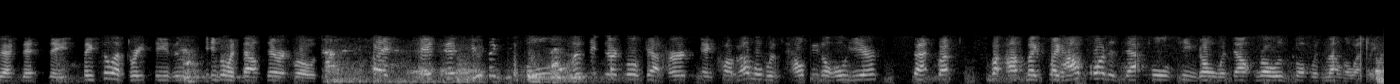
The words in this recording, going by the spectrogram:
that that they they still have great seasons even without Derrick Rose. Like, if, if you think the Bulls, let's say Derrick Rose got hurt and Carmelo was healthy the whole year, that but but uh, like like how far does that Bulls team go without Rose, but with Melo at least?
